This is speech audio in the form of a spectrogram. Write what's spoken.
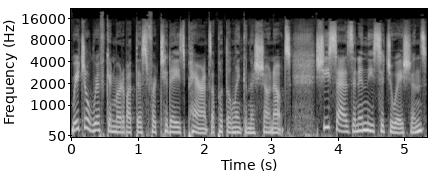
Rachael Rifkin wrote about this for today's parents. I'll put the link in the show notes. She says that in these situations,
